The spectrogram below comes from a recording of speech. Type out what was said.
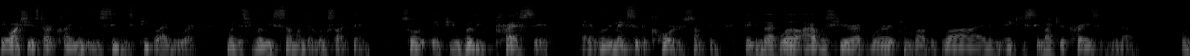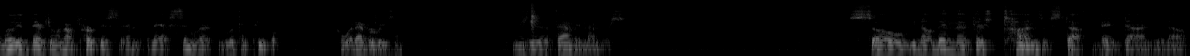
they want you to start claiming that you see these people everywhere when it's really someone that looks like them. So if you really press it and it really makes it to court or something, they can be like, well, I was here at work and blah, blah, blah, and make you seem like you're crazy, you know, when really they're doing on purpose and they have similar looking people for whatever reason. Usually they're family members. So, you know, then the, there's tons of stuff that they've done, you know.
